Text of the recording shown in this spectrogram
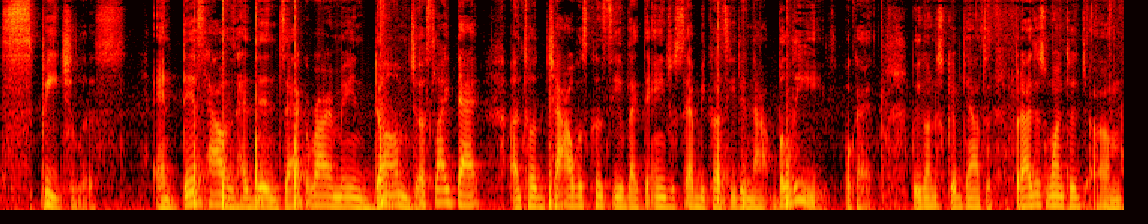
speechless. And this house had then Zachariah remained dumb just like that until the child was conceived, like the angel said, because he did not believe. Okay, we're to skip down to, but I just wanted to um,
